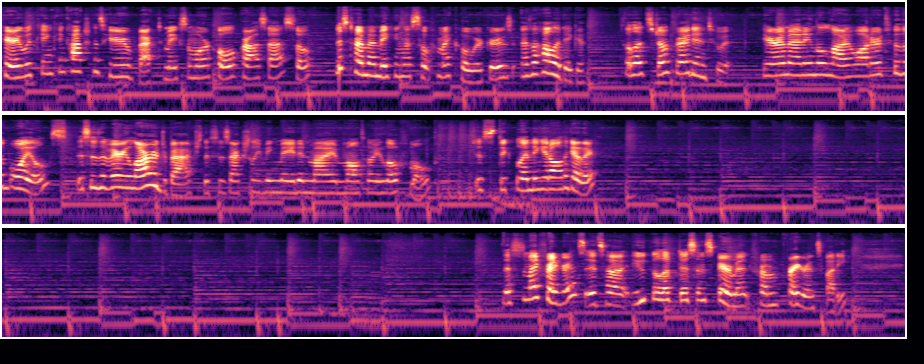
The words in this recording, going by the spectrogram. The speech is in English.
Carrie with King Concoctions here, back to make some more cold process soap. This time I'm making a soap for my coworkers as a holiday gift. So let's jump right into it. Here I'm adding the lye water to the boils. This is a very large batch. This is actually being made in my multi loaf mold. Just stick blending it all together. This is my fragrance. It's a eucalyptus and spearmint from Fragrance Buddy.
